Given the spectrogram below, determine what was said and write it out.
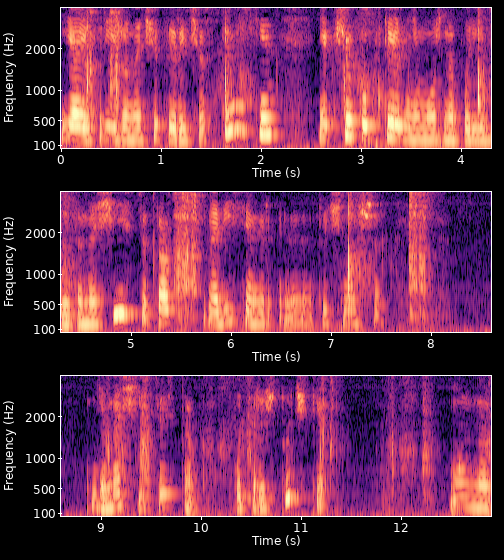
Я їх ріжу на 4 частинки. Якщо коктейльні, можна порізати на 6, отак, на 8, е, точніше. Ні, на 6, ось так. По 3 штучки. Можна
